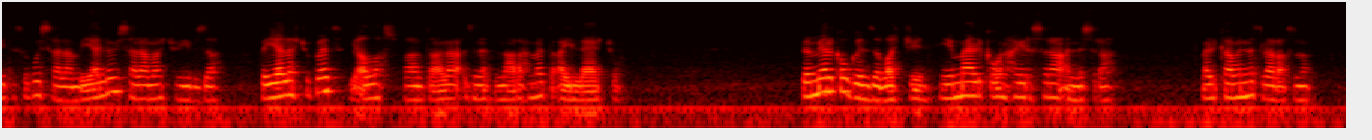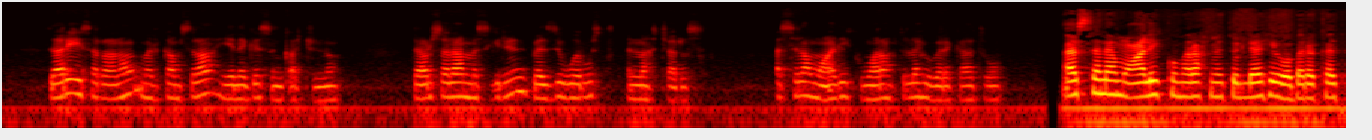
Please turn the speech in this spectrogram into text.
ቤተሰቦች ሰላም ብያለሁ። ሰላማችሁ ይብዛ በያላችሁበት። የአላህ ሱብሃነሁ ወተዓላ እዝነትና ረህመት አይለያችሁ። በሚያልቀው ገንዘባችን የማያልቀውን ኸይር ስራ እንስራ። መልካምነት ለራስ ነው። ዛሬ የሰራ ነው መልካም ስራ የነገ ስንቃችን ነው። ዳሩ ሰላም መስጊድን በዚህ ወር ውስጥ እናስጨርስ። አሰላሙ አለይኩም ወራህመቱላሂ ወበረካቱ። አሰላሙ አለይኩም ወራህመቱላሂ ወበረካቱ።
